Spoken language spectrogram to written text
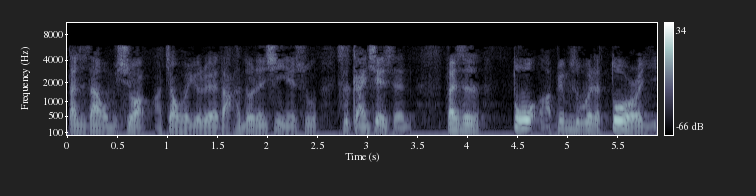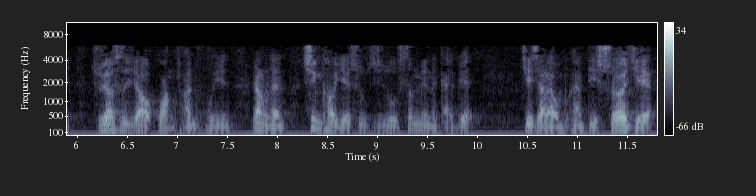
但是当然我们希望啊教会越来越大，很多人信耶稣是感谢神，但是。多啊，并不是为了多而已，主要是要广传福音，让人信靠耶稣基督生命的改变。接下来我们看第十二节，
